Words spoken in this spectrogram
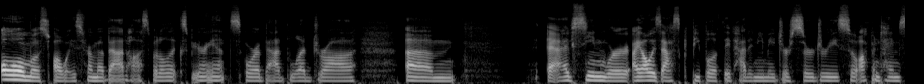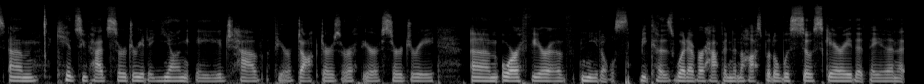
almost always from a bad hospital experience or a bad blood draw. Um, I've seen where I always ask people if they've had any major surgeries. So oftentimes, um, kids who've had surgery at a young age have a fear of doctors or a fear of surgery um, or a fear of needles because whatever happened in the hospital was so scary that they then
